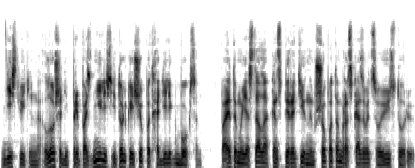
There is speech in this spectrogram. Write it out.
Действительно, лошади припозднились и только еще подходили к боксам. Поэтому я стала конспиративным шепотом рассказывать свою историю.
